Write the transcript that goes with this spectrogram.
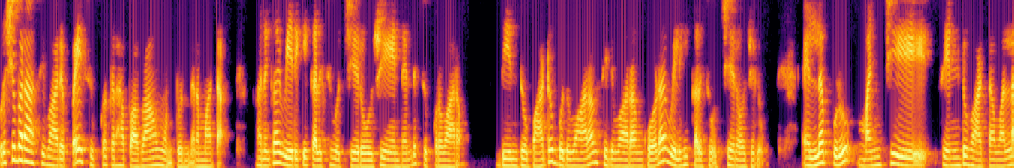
వృషభ రాశి వారిపై శుక్రగ్రహ ప్రభావం ఉంటుందన్నమాట. కనుక వీరికి కలిసి వచ్చే రోజు ఏంటంటే శుక్రవారం. దీంతో పాటు బుధవారం శనివారం కూడా వీళ్ళకి కలిసి వచ్చే రోజులు. ఎల్లప్పుడూ మంచి సెంటు వాడటం వల్ల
